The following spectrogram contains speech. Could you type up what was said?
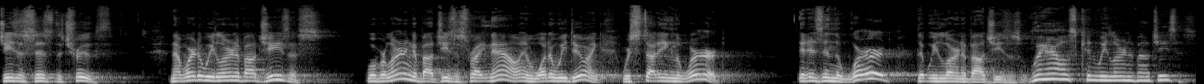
Jesus is the truth. Now, where do we learn about Jesus? Well, we're learning about Jesus right now, and what are we doing? We're studying the Word. It is in the Word that we learn about Jesus. Where else can we learn about Jesus?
